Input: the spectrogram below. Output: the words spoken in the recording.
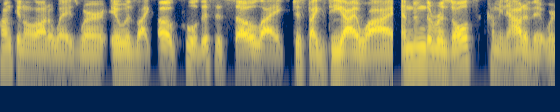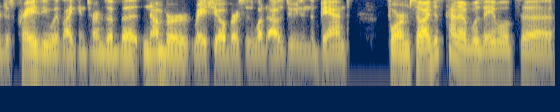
punk in a lot of ways where it was like, oh, cool, this is so like just like DIY. And then the results coming out of it were just crazy with like in terms of the number ratio versus what I was doing in the band form. So I just kind of was able to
